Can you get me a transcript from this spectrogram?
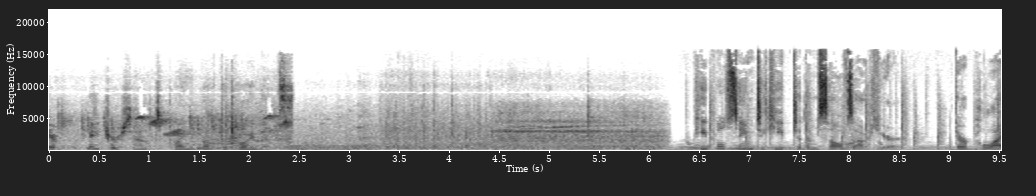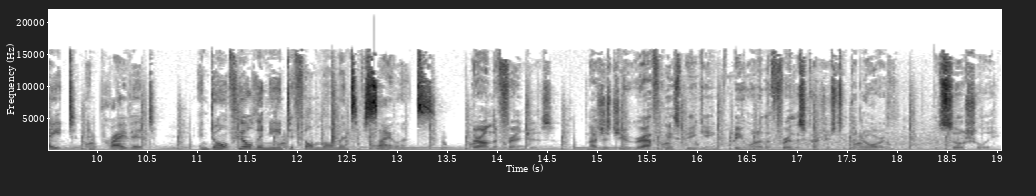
They have nature sounds playing above the toilets. People seem to keep to themselves out here. They're polite and private and don't feel the need to fill moments of silence. They're on the fringes, not just geographically speaking, being one of the furthest countries to the north, but socially.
